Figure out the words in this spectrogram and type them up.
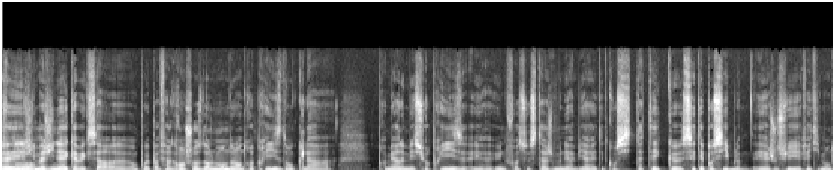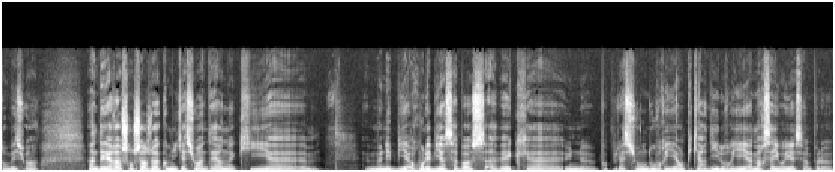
ouais, j'imaginais qu'avec ça, euh, on pouvait pas faire grand-chose dans le monde de l'entreprise. Donc la première de mes surprises, euh, une fois ce stage mené à bien, était de constater que c'était possible. Et je suis effectivement tombé sur un, un DRH en charge de la communication interne qui euh, menait bien, roulait bien sa bosse avec euh, une population d'ouvriers en Picardie, d'ouvriers à Marseille. Vous voyez, c'est un peu le,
